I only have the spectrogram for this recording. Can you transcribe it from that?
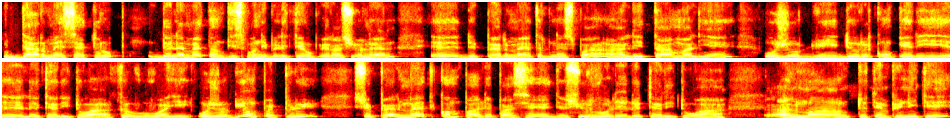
d'armer ces troupes, de les mettre en disponibilité opérationnelle et de permettre, n'est-ce pas, à l'État malien aujourd'hui de reconquérir euh, les territoires que vous voyez. Aujourd'hui, on ne peut plus se permettre, comme par le passé, de survoler le territoire allemand en toute impunité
